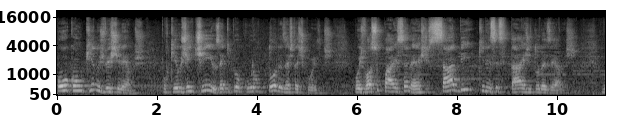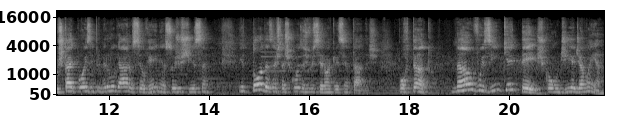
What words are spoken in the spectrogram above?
ou com o que nos vestiremos, porque os gentios é que procuram todas estas coisas pois vosso Pai celeste sabe que necessitais de todas elas. Buscai, pois, em primeiro lugar o seu reino e a sua justiça, e todas estas coisas vos serão acrescentadas. Portanto, não vos inquieteis com o dia de amanhã,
